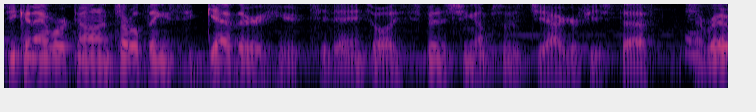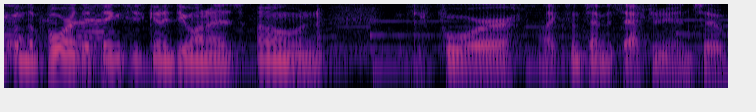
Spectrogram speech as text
Zeke and I worked on several things together here today, and so while he's finishing up some geography stuff, I read up on the board the things he's gonna do on his own for like sometime this afternoon. So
